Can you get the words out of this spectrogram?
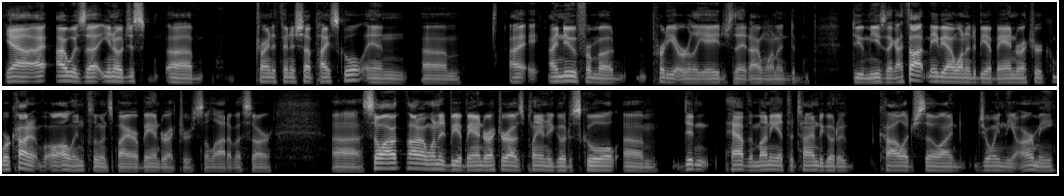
Yeah, I, I was uh, you know just uh, trying to finish up high school, and um, I I knew from a pretty early age that I wanted to do music. I thought maybe I wanted to be a band director. We're kind of all influenced by our band directors. A lot of us are. Uh, so I thought I wanted to be a band director. I was planning to go to school. Um, didn't have the money at the time to go to college, so I joined the army.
